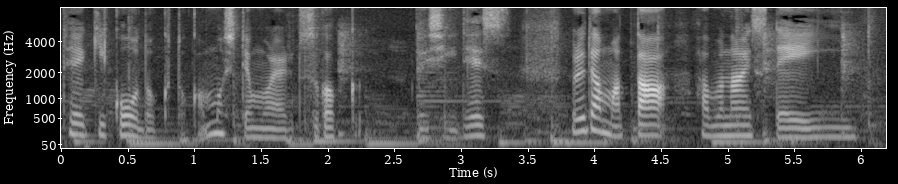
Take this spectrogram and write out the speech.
定期購読とかもしてもらえるとすごく嬉しいです。それではまた Have a nice day!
